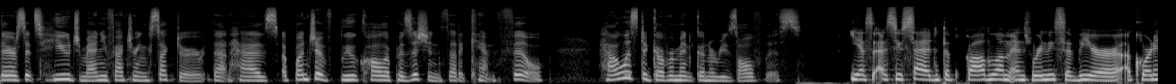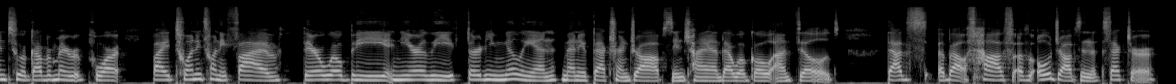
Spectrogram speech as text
there's its huge manufacturing sector that has a bunch of blue collar positions that it can't fill. How is the government going to resolve this? Yes, as you said, the problem is really severe. According to a government report, by 2025, there will be nearly 30 million manufacturing jobs in China that will go unfilled. That's about half of all jobs in the sector.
